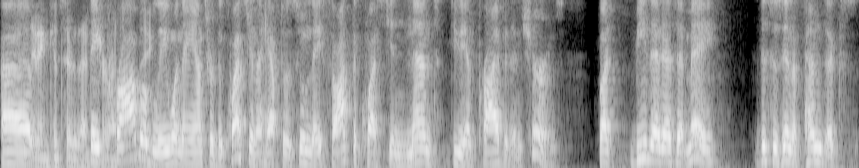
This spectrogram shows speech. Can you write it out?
they didn't consider that They insurance. when probably, when they answered the question, I have to assume they thought the question meant, do you have private insurance? But be that as it may, this is in appendix,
